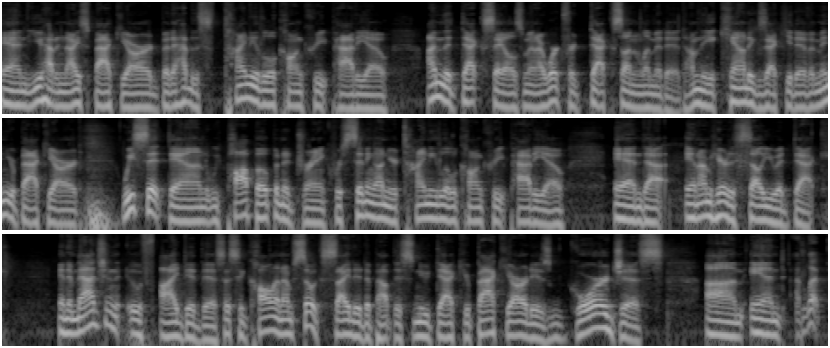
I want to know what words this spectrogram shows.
and you had a nice backyard, but it had this tiny little concrete patio. I'm the deck salesman. I work for Decks Unlimited. I'm the account executive. I'm in your backyard. We sit down, we pop open a drink. We're sitting on your tiny little concrete patio and uh, and I'm here to sell you a deck. And imagine if I did this. I said, Colin, I'm so excited about this new deck. Your backyard is gorgeous. Um, and let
